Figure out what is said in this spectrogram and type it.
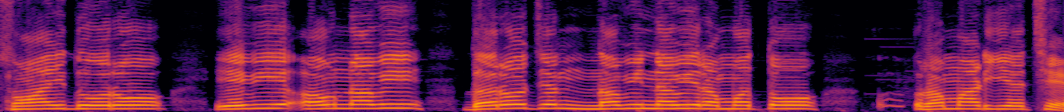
સોય દોરો એવી અવનવી દરરોજ નવી નવી રમતો રમાડીએ છીએ.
